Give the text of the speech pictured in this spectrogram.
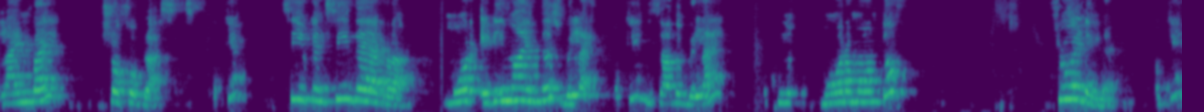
lined by trophoblasts. Okay. See, you can see there uh, more edema in this villi. Okay, these are the villi. More amount of fluid in there. Okay.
